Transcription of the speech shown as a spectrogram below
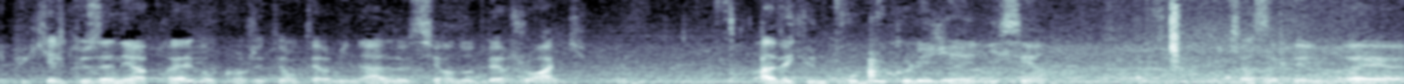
Et puis quelques années après, donc quand j'étais en terminale, Cyrano de Bergerac, avec une troupe de collégiens et de lycéens. Ça, c'était une vraie euh,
